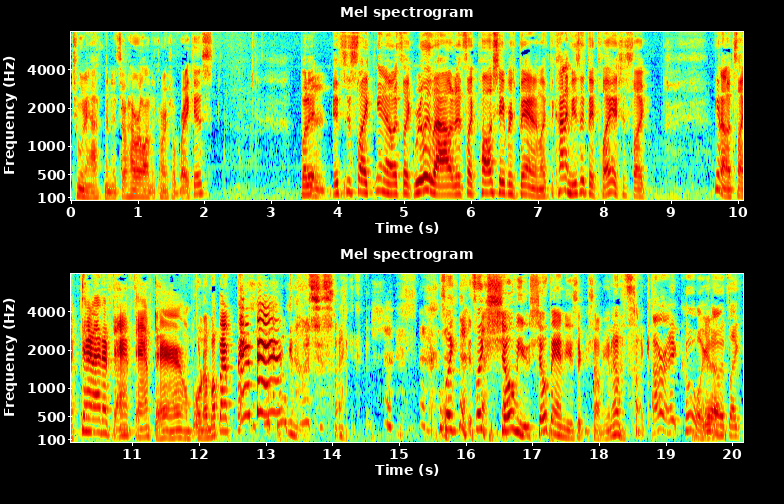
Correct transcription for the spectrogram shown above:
two and a half minutes or however long the commercial break is. But it, Mm. it's just like you know, it's like really loud. And it's like Paul Shaffer's band, and like the kind of music they play, it's just like, you know, it's like, you know, it's just like. It's like it's like show music, show band music or something. You know, it's like all right, cool. You know, it's like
